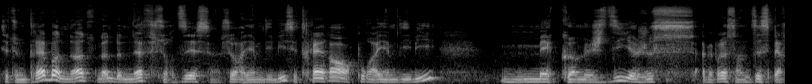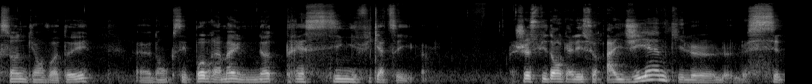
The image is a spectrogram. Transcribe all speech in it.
C'est une très bonne note, une note de 9 sur 10 sur IMDb. C'est très rare pour IMDb. Mais comme je dis, il y a juste à peu près 70 personnes qui ont voté. Euh, donc c'est pas vraiment une note très significative. Je suis donc allé sur IGN, qui est le, site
